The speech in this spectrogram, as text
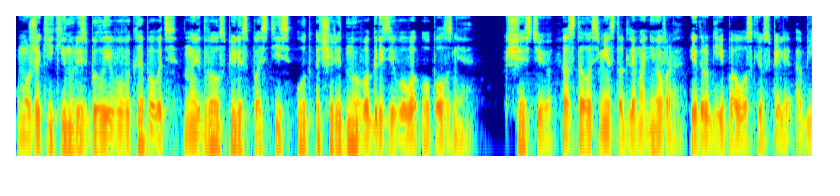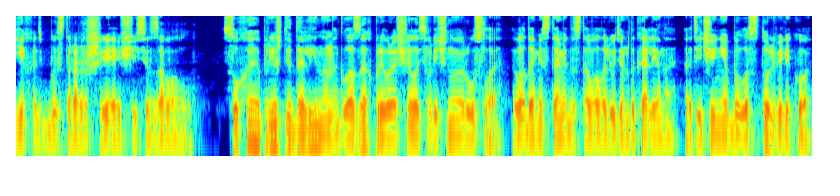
Мужики кинулись было его выкапывать, но едва успели спастись от очередного грязевого оползня. К счастью, осталось место для маневра, и другие повозки успели объехать быстро расширяющийся завал. Сухая прежде долина на глазах превращалась в речное русло. Вода местами доставала людям до колена, а течение было столь велико,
